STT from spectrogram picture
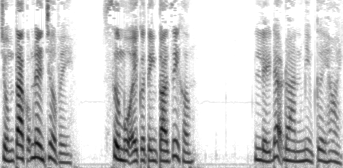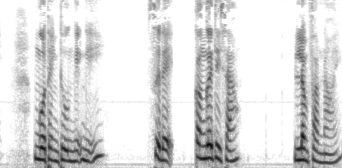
chúng ta cũng nên trở về. Sư muội có tính toán gì không? Lý Đạo Đoàn mỉm cười hỏi. Ngô Thành Thu nghĩ nghĩ. Sư đệ, còn ngươi thì sao? Lâm Phạm nói.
